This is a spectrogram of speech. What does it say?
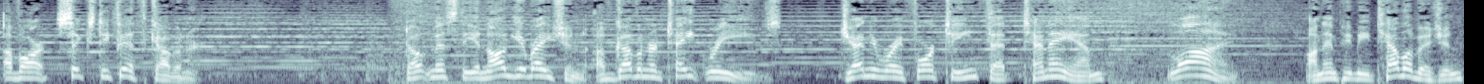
of our 65th governor. Don't miss the inauguration of Governor Tate Reeves, January 14th at 10 a.m., live on MPB Television,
